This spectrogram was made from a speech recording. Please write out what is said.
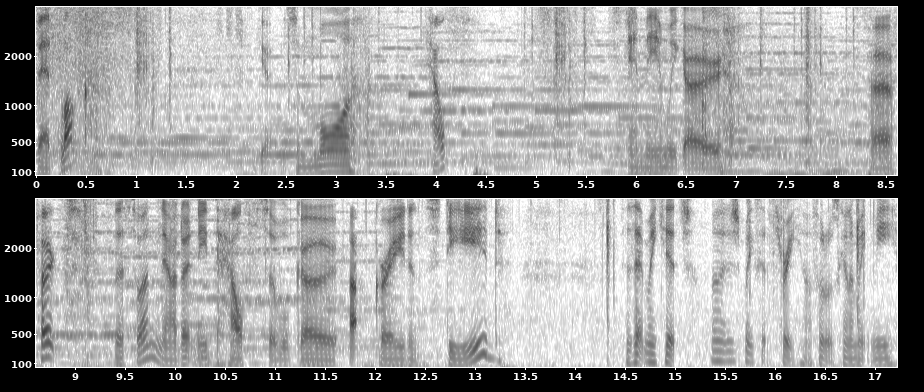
bad block. Get some more health, and then we go perfect. This one. Now I don't need the health, so we'll go upgrade instead. Does that make it? Oh, it just makes it three. I thought it was going to make me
